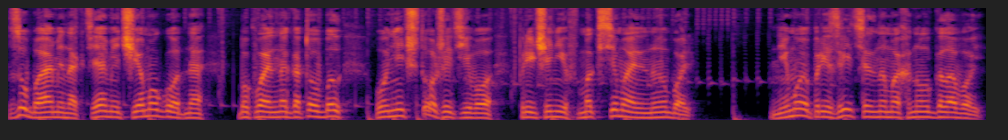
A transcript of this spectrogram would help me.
зубами, ногтями, чем угодно, буквально готов был уничтожить его, причинив максимальную боль. Немой презрительно махнул головой.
